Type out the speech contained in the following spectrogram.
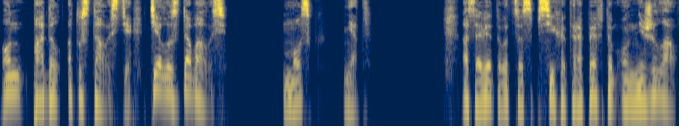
Он падал от усталости, тело сдавалось. Мозг нет. А советоваться с психотерапевтом он не желал.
